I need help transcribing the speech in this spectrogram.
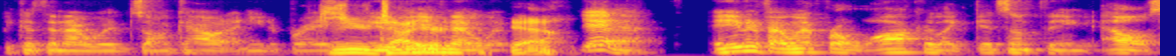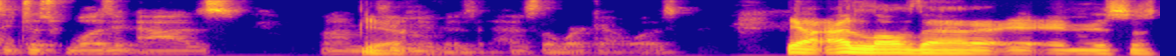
because then I would zonk out. I need a break. You're tired. Even went, yeah. Yeah. And even if I went for a walk or like did something else, it just wasn't as um, yeah. as, as the workout was. Yeah, I love that, and this is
